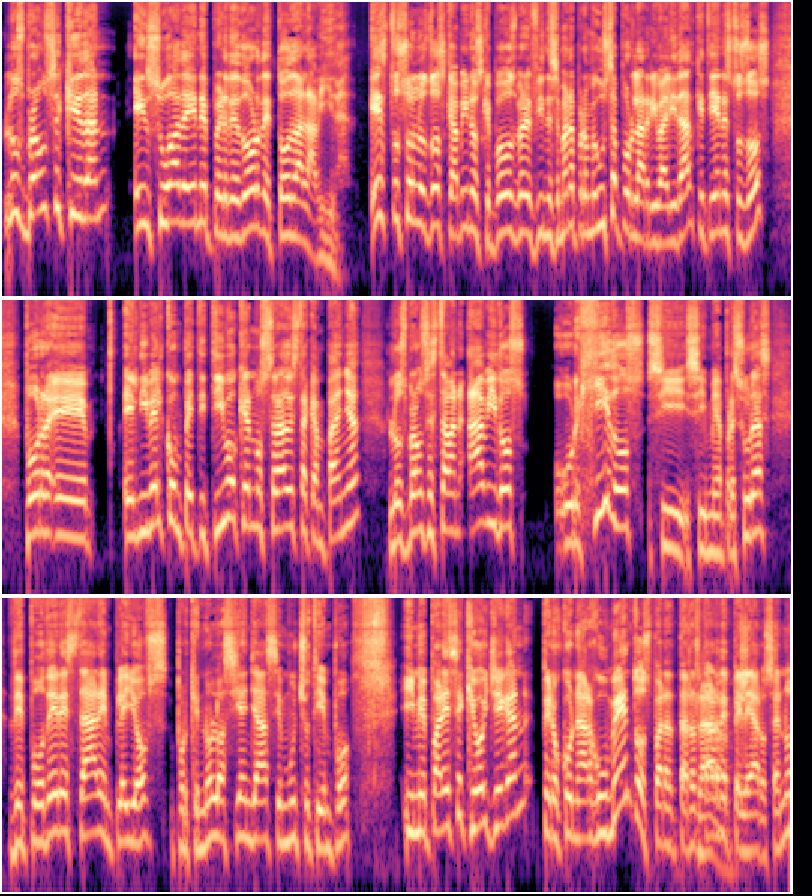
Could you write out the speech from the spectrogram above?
los Browns se quedan en su ADN perdedor de toda la vida. Estos son los dos caminos que podemos ver el fin de semana, pero me gusta por la rivalidad que tienen estos dos, por eh, el nivel competitivo que han mostrado esta campaña. Los Browns estaban ávidos, urgidos, si, si me apresuras, de poder estar en playoffs, porque no lo hacían ya hace mucho tiempo. Y me parece que hoy llegan, pero con argumentos para tratar Claro. de pelear. O sea, no,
